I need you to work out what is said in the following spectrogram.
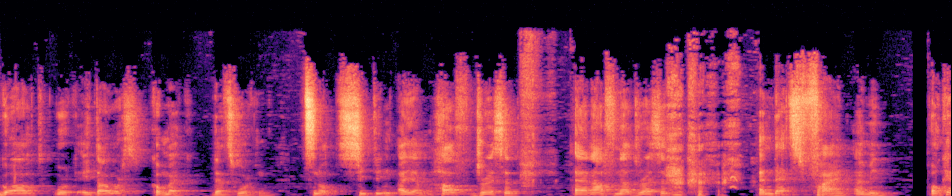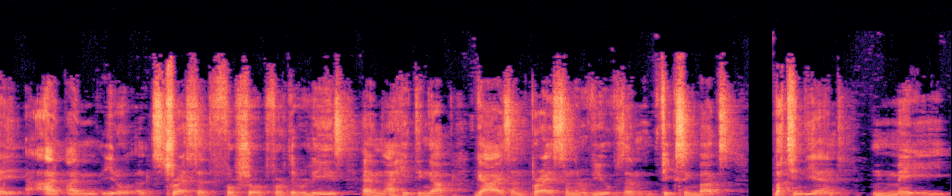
Go out, work eight hours, come back. That's working. It's not sitting. I am half dressed and half not dressed, and that's fine. I mean, okay, I'm, I'm you know stressed for sure for the release, and I'm hitting up guys and press and reviews and fixing bugs. But in the end, may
